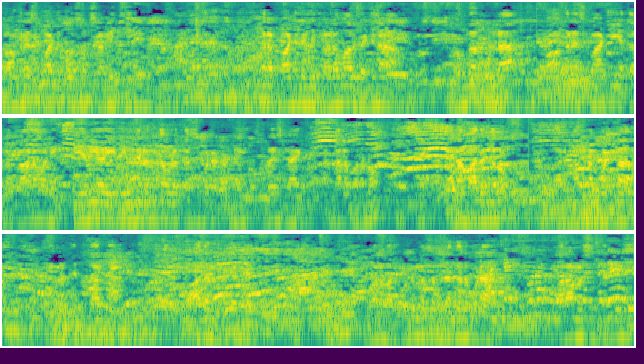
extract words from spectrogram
కాంగ్రెస్ పార్టీ కోసం శ్రమించి ఇతర పార్టీలన్నీ ప్రణవాలు పెట్టినా లొంగకుండా కాంగ్రెస్ పార్టీ తన ప్రాణమని ఈ ఏరియా ఈ డివిజన్ అంతా కూడా కష్టపడేటువంటి సురేష్ నాయక్ అకాల మరణం. చాలా బాధాకరం. వారి మరణం పట్ల తీవ్ర దిగ్భ్రాంతి బాధను వ్యక్తం వాళ్ళ వారి కుటుంబ సభ్యులందరూ కూడా పరామర్శ జరిగింది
